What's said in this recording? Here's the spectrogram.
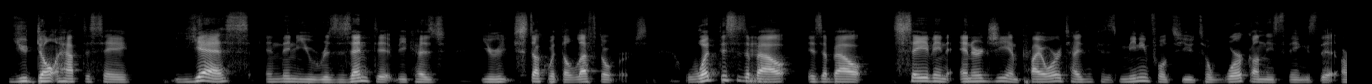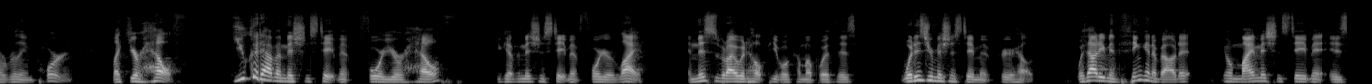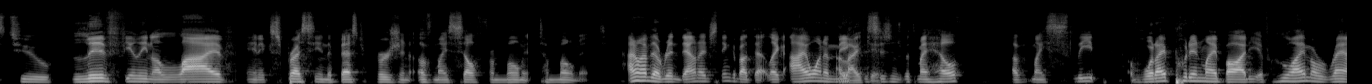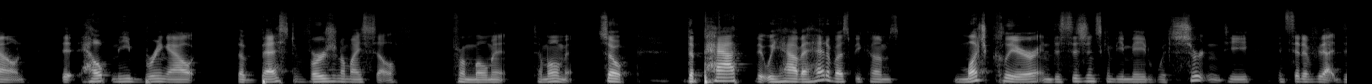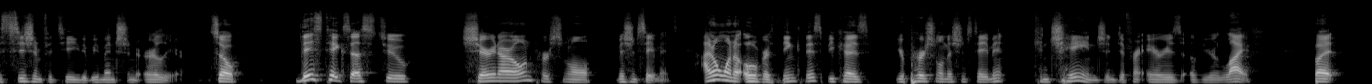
you don't have to say yes and then you resent it because you're stuck with the leftovers. What this is Mm. about is about saving energy and prioritizing because it's meaningful to you to work on these things that are really important, like your health. You could have a mission statement for your health. You could have a mission statement for your life. And this is what I would help people come up with is what is your mission statement for your health? Without even thinking about it, you know, my mission statement is to live feeling alive and expressing the best version of myself from moment to moment. I don't have that written down. I just think about that. Like I want to make like it. decisions with my health, of my sleep, of what I put in my body, of who I'm around that help me bring out the best version of myself from moment to moment. So the path that we have ahead of us becomes much clearer and decisions can be made with certainty instead of that decision fatigue that we mentioned earlier. So, this takes us to sharing our own personal mission statement. I don't want to overthink this because your personal mission statement can change in different areas of your life. But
